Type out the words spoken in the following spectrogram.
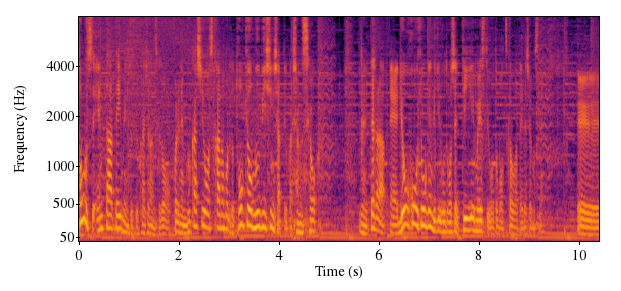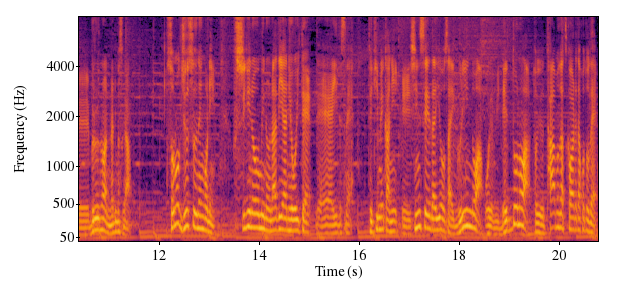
トムスエンターテインメントという会社なんですけどこれね昔を遡ると東京ムービー新社っていう会社なんですよ。だから、えー、両方表現できる言葉として TMS という言葉を使う方いらっしゃいますね、えー、ブルーノアになりますがその十数年後に「不思議の海のナディア」において、えー、いいですね。敵メカに、えー、新生代要塞グリーンノアおよびレッドノアというタームが使われたことで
